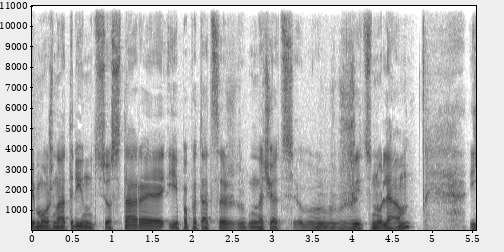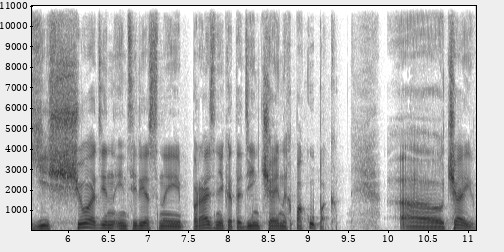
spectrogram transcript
можно отринуть все старое и попытаться начать жить с нуля. Еще один интересный праздник – это день чайных покупок. А, чай,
